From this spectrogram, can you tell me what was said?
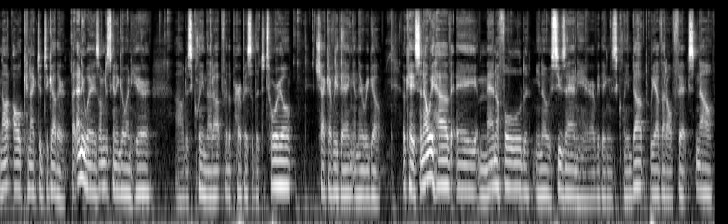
not all connected together. But anyways, I'm just to go in here. I'll just clean that up for the purpose of the tutorial. Check everything, and there we go. Okay, so now we have a manifold, you know, Suzanne here. Everything's cleaned up. We have that all fixed. Now,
